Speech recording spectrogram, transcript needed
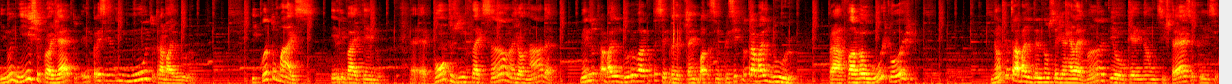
E no início o projeto, ele precisa de muito trabalho duro. E quanto mais ele vai tendo é, é, pontos de inflexão na jornada, menos o trabalho duro vai acontecer. Por exemplo, se a gente bota assim o princípio do trabalho duro para Flávio Augusto hoje, não que o trabalho dele não seja relevante ou que ele não se estresse, ou que ele se...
